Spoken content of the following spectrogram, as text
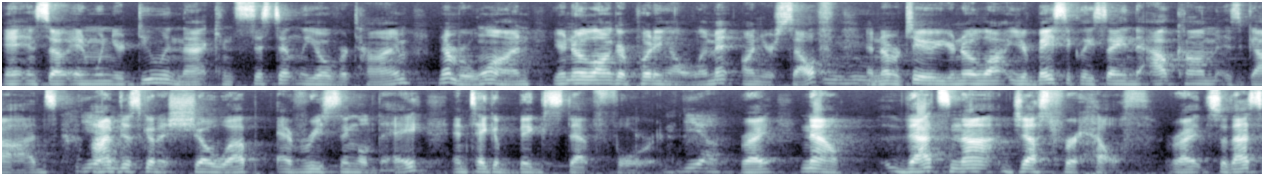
And, and so, and when you're doing that consistently over time, number one, you're no longer putting a limit on yourself, mm-hmm. and number two, you're no longer you're basically saying the outcome is God's. Yeah. I'm just going to show up every single day and take a big step forward Yeah. Right? Now, that's not just for health, right? So that's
